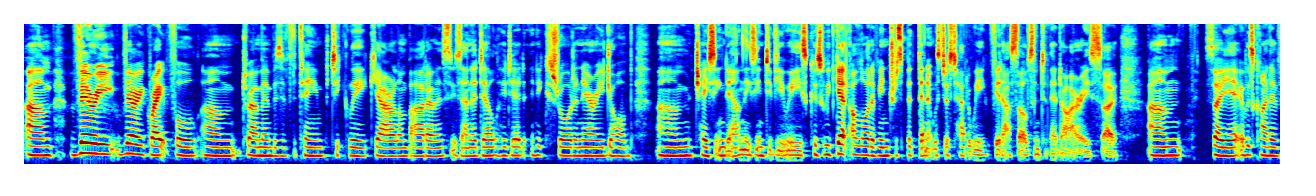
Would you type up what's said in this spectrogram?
um, very, very grateful um, to our members of the team, particularly Chiara Lombardo and Susanna Dell, who did an extraordinary job um, chasing down these interviewees because we'd get a lot of interest, but then it was just how do we fit ourselves into their diaries. So, um, so yeah, it was kind of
